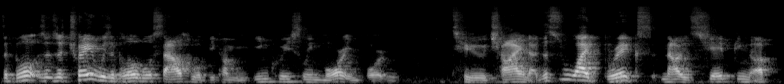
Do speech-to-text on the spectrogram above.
the, glo- the trade with the global south will become increasingly more important to China. This is why BRICS now is shaping up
